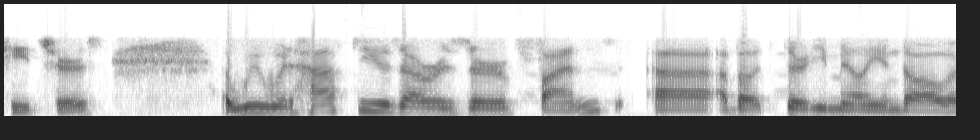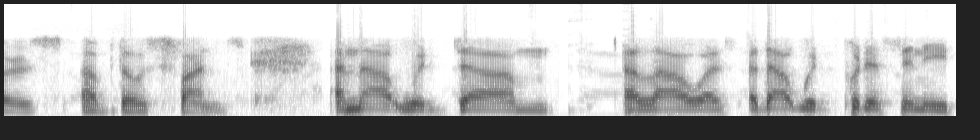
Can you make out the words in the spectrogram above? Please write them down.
teachers. We would have to use our reserve funds, uh, about $30 million of those funds. And that would um, allow us, that would put us in a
